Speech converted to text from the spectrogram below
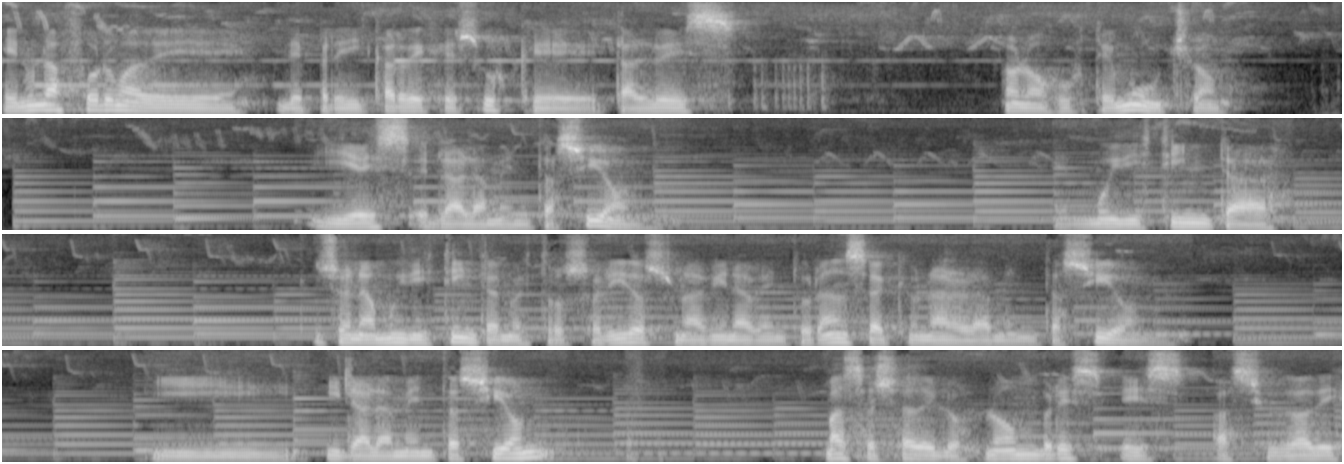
en una forma de, de predicar de Jesús que tal vez no nos guste mucho, y es la lamentación, muy distinta, suena muy distinta a nuestros oídos una bienaventuranza que una lamentación. Y, y, la lamentación, más allá de los nombres, es a ciudades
